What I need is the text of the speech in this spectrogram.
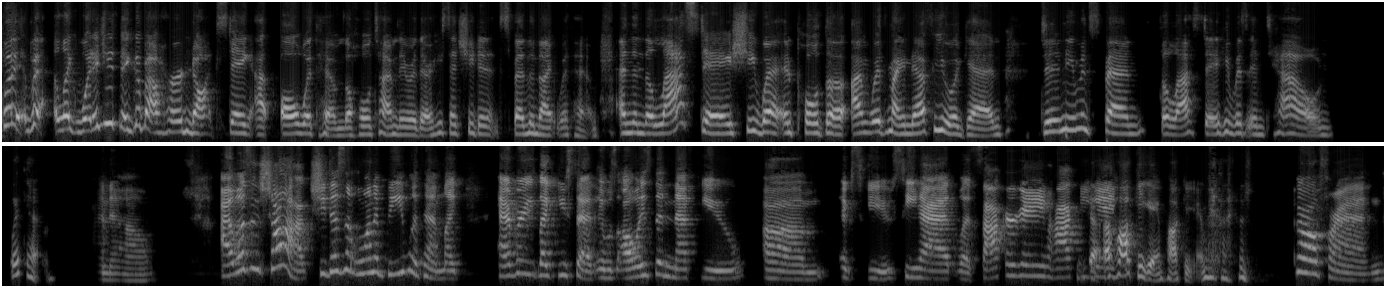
but but like what did you think about her not staying at all with him the whole time they were there? He said she didn't spend the night with him. And then the last day she went and pulled the I'm with my nephew again. Didn't even spend the last day he was in town with him. I know. I wasn't shocked. She doesn't want to be with him. Like every like you said, it was always the nephew um excuse. He had what soccer game, hockey yeah, game. A hockey game, hockey game. girlfriend.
